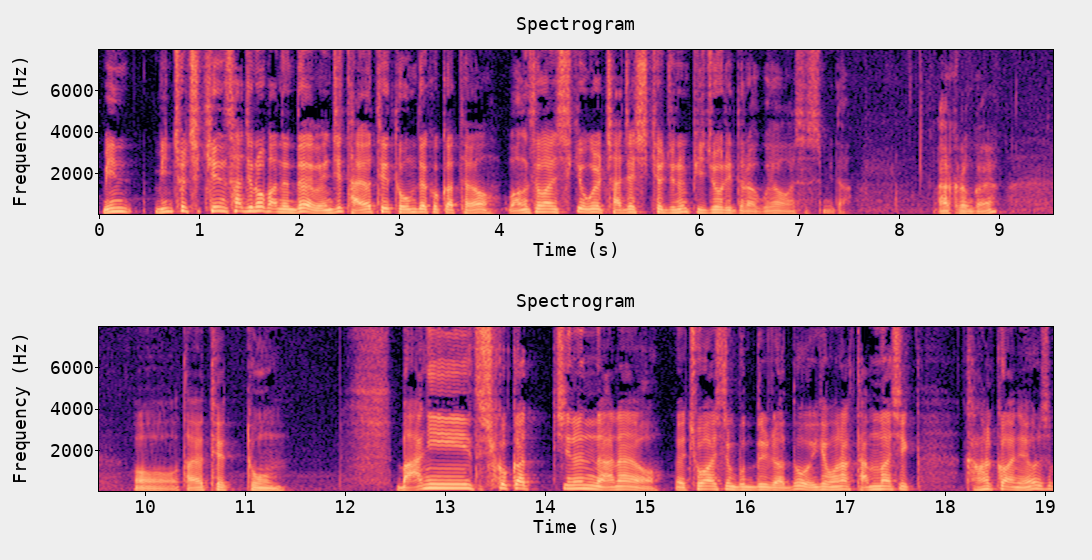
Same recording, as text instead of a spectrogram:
민, 민초 치킨 사진으로 봤는데 왠지 다이어트에 도움될 것 같아요. 왕성한 식욕을 자제시켜주는 비주얼이더라고요. 하셨습니다. 아, 그런가요? 어, 다이어트에 도움. 많이 드실 것 같지는 않아요. 네, 좋아하시는 분들이라도 이게 워낙 단맛이 강할 거 아니에요. 그래서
